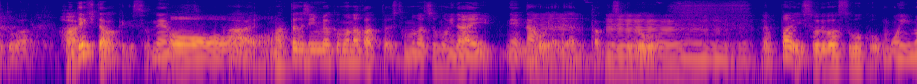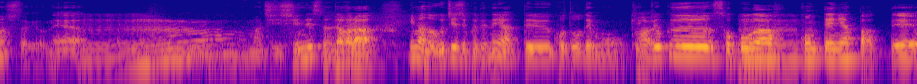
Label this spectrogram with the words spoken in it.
ことが、はい。できたわけですよね、はい、全く人脈もなかったし友達もいない、ね、名古屋でやったんですけどうん。やっぱりそれはすごく思いましたけどね。う、んまあ自信ですよね。だから今野口塾でねやってることでも結局そこが根底にやっぱあって、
